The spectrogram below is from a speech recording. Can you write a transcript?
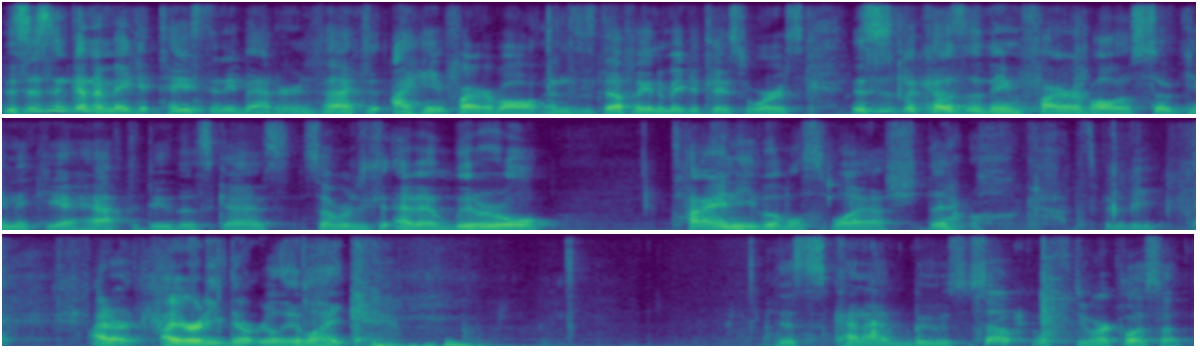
This isn't gonna make it taste any better. In fact, I hate Fireball, and this is definitely gonna make it taste worse. This is because the name Fireball is so gimmicky, I have to do this, guys. So we're just gonna add a literal, tiny little splash. Oh God, it's gonna be, I don't, I already don't really like this kind of booze. So let's do our close-up.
